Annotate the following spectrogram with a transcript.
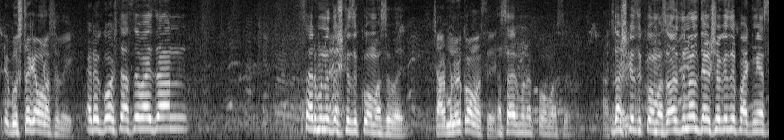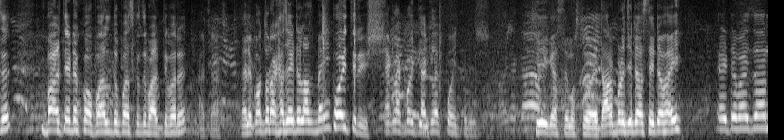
এটা গোষ্ঠটা কেমন আছে ভাই? এটা গোস্ত আছে ভাইজান চার মনে দশ কেজি কম আছে ভাই। চার মনের কম আছে? চার মনে কম আছে। দশ কেজি কম আছে। অরিজিনাল দেড়শো কেজি পাকনি আছে। বাড়তি এটা কপাল দু পাঁচ কেজি বাড়তে পারে। আচ্ছা আচ্ছা। তাহলে কত রাখা যায় এটা লাস্ট ভাই? পঁয়ত্রিশ। এক লাখ পঁয়ত্রিশ। এক লাখ পঁয়ত্রিশ। ঠিক আছে মুস্তফা ভাই। তারপরে যেটা আছে এটা ভাই? এটা ভাই ভাইজান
